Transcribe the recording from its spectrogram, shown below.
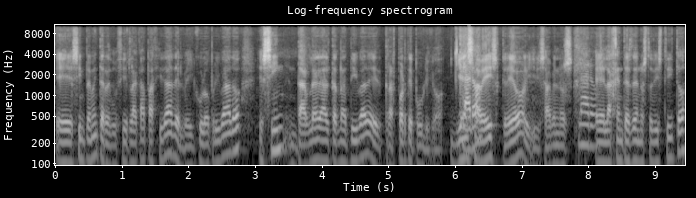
eh, simplemente reducir la capacidad del vehículo privado eh, sin darle la alternativa de transporte público. Bien Claro. sabéis, creo, y saben los Claro. eh, la gente de nuestro distrito,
